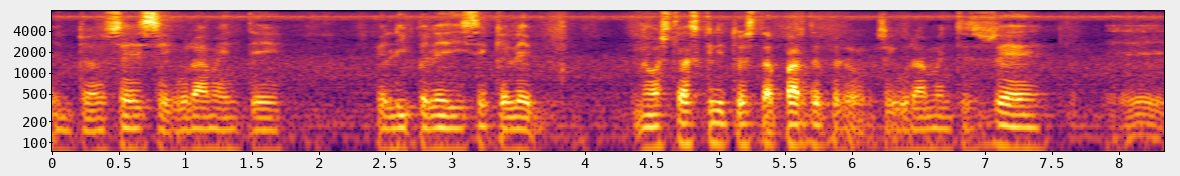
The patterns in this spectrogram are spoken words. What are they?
Entonces seguramente Felipe le dice que le, no está escrito esta parte, pero seguramente sucede. Eh,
